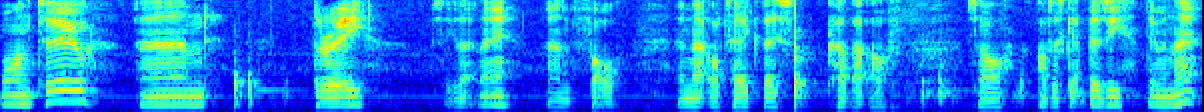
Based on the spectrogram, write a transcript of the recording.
One, two and three, see that there, and four and that'll take this cover off. So I'll just get busy doing that.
